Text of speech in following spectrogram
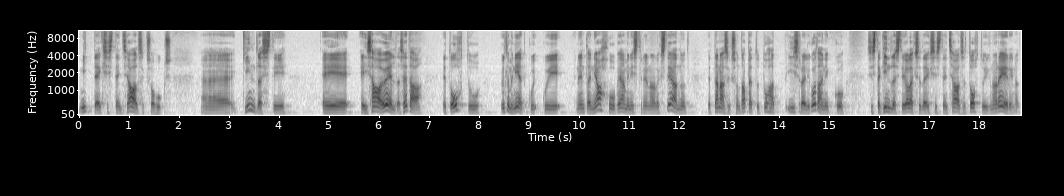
mitte eksistentsiaalseks ohuks. kindlasti ei, ei saa öelda seda, et ohtu, ütleme nii, et kui, kui Netanyahu peaministrina oleks teadnud, et tänaseks on tapetud tuhat Iisraeli kodanikku, siis ta kindlasti ei oleks seda eksistentsiaalset ohtu ignoreerinud.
